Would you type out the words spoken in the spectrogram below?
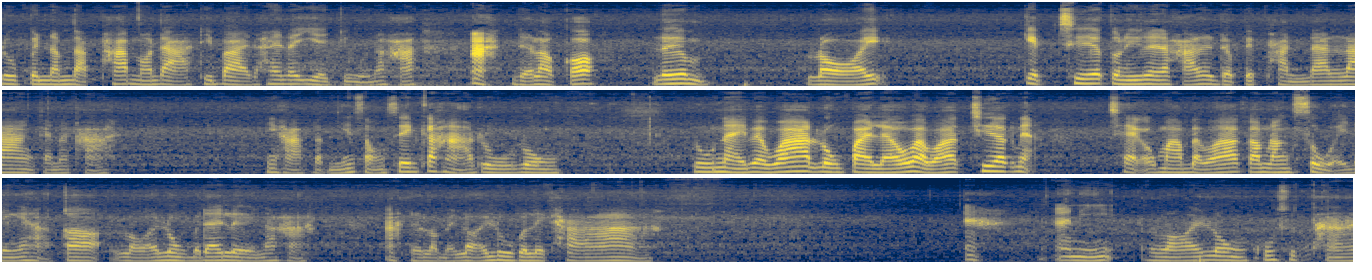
ดูเป็นลำดับภาพเนาะดาอธิบายให้ละเอียดอยู่นะคะอะเดี๋ยวเราก็เริ่มร้อย เก็บเชือกตัวนี้เลยนะคะเดี๋ยวไปพันด้านล่างกันนะคะนี่ค่ะ แบบนี้สองเส้นก็หารูลง รูไหนแบบว่าลงไปแล้วแบบว่าเชือกเนี่ยแฉกออกมาแบบว่ากำลังสวยอย่างเงี้ยค่ะ ก็ร้อยลงไปได้เลยนะคะอะเดี๋ยวเราไปร้อยรูกันเลยค่ะอะอันนี้ร้อยลงคู่สุดท้าย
